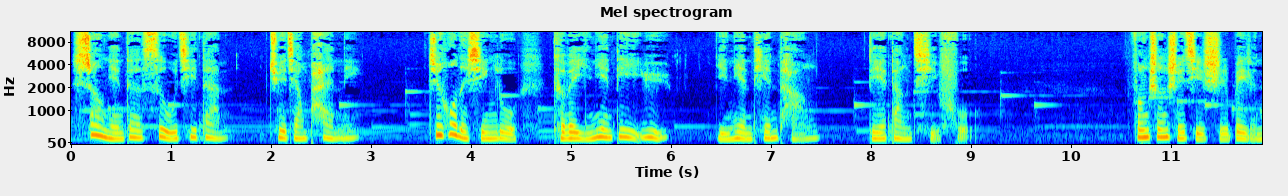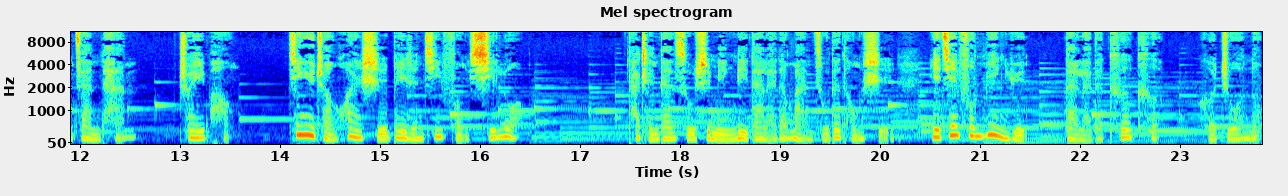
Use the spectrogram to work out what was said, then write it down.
少年的肆无忌惮、倔强叛逆，之后的心路可谓一念地狱，一念天堂，跌宕起伏。风生水起时被人赞叹、追捧，境遇转换时被人讥讽、奚落。他承担俗世名利带来的满足的同时，也肩负命运带来的苛刻和捉弄。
